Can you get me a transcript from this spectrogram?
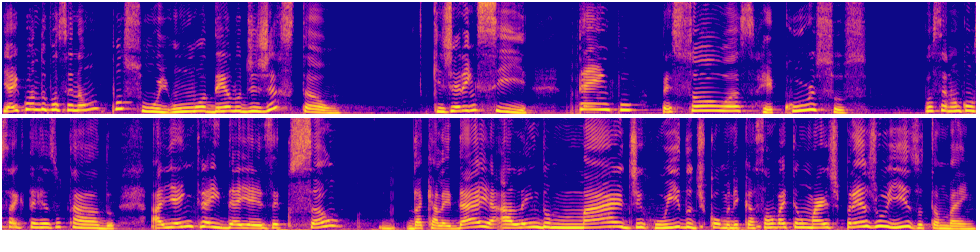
E aí, quando você não possui um modelo de gestão que gerencie tempo, pessoas, recursos, você não consegue ter resultado. Aí entre a ideia e a execução, daquela ideia, além do mar de ruído de comunicação, vai ter um mar de prejuízo também.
